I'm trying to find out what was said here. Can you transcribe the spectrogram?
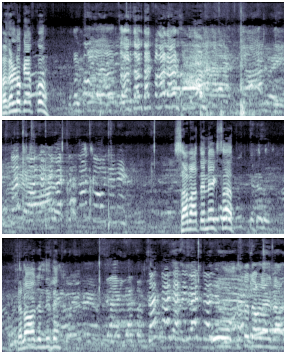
पकड़ लो कैप को। सब आते ना एक साथ? चलो आओ जल्दी दे कितना दौड़ा है यार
